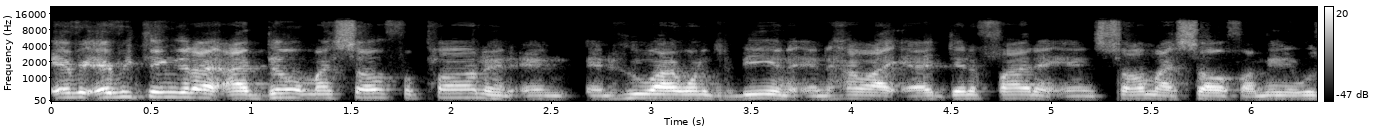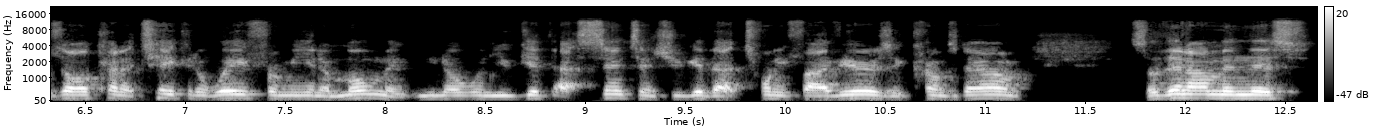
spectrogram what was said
every everything that I, I, built myself upon and, and and who I wanted to be and, and how I identified it and saw myself. I mean, it was all kind of taken away from me in a moment. You know, when you get that sentence, you get that 25 years, it comes down. So then I'm in this,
